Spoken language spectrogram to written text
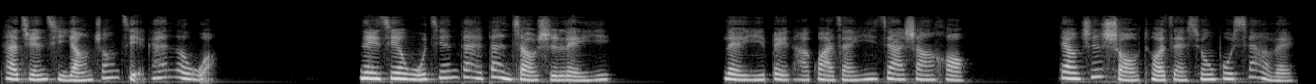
他卷起洋装解开了我。那件无肩带半罩式内衣，内衣被他挂在衣架上后，两只手托在胸部下围，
